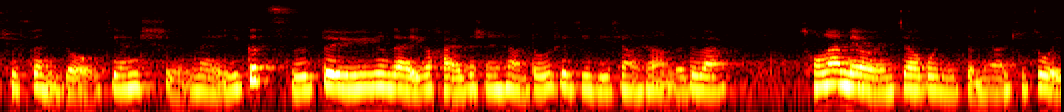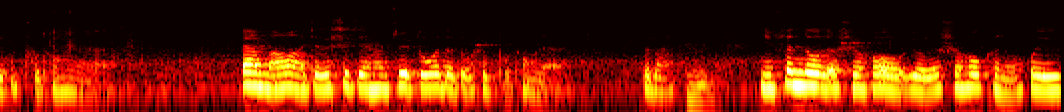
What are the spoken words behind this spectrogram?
去奋斗、坚持，每一个词对于用在一个孩子身上都是积极向上的，对吧？从来没有人教过你怎么样去做一个普通人，但往往这个世界上最多的都是普通人，对吧？嗯你奋斗的时候，有的时候可能会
